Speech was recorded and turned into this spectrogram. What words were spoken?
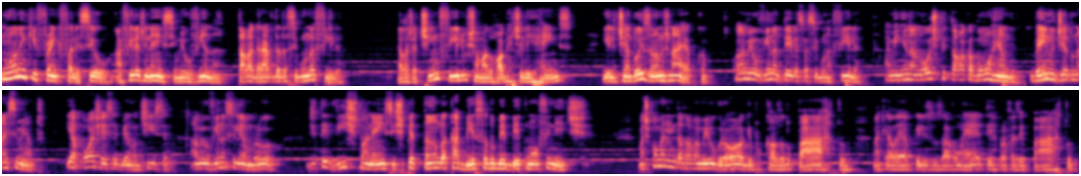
No ano em que Frank faleceu, a filha de Nancy, Melvina, estava grávida da segunda filha. Ela já tinha um filho chamado Robert Lee Haynes e ele tinha dois anos na época. Quando a Melvina teve essa segunda filha, a menina no hospital acabou morrendo, bem no dia do nascimento. E após receber a notícia, a Melvina se lembrou de ter visto a Nancy espetando a cabeça do bebê com um alfinete. Mas como ela ainda estava meio grogue por causa do parto, naquela época eles usavam éter para fazer parto,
